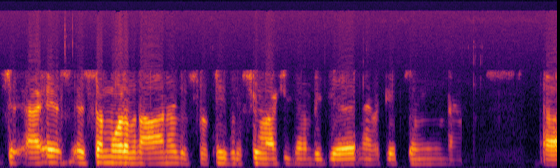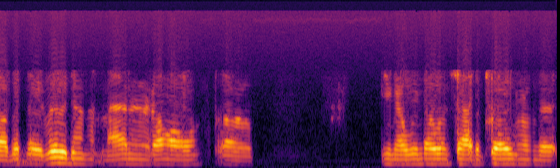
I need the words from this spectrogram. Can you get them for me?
it's, uh, it's, it's somewhat of an honor for people to feel like you're going to be good and have a good team. And, uh, but it really doesn't matter at all. You know, we know inside the program that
